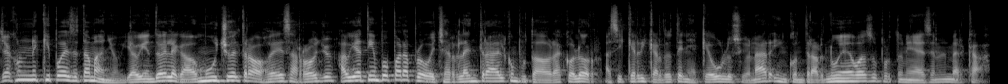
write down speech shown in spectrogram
Ya con un equipo de ese tamaño y habiendo delegado mucho del trabajo de desarrollo, había tiempo para aprovechar la entrada del computador a color, así que Ricardo tenía que evolucionar y encontrar nuevas oportunidades en el mercado.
